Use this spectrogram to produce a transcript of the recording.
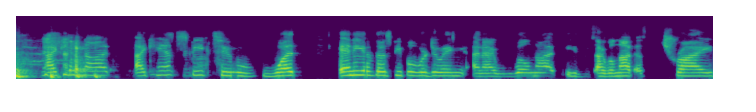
I cannot I can't speak to what any of those people were doing and I will not I will not try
